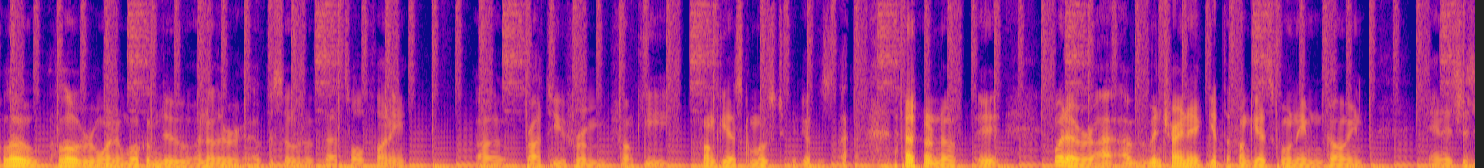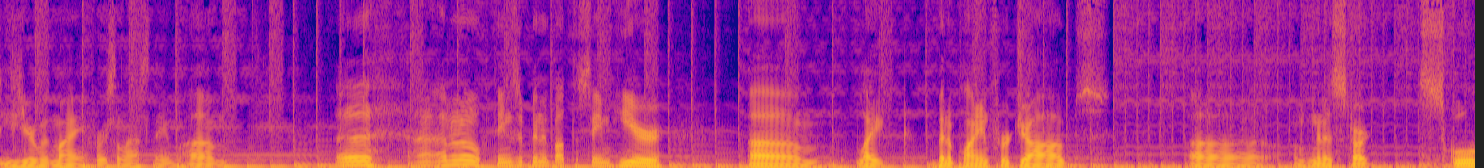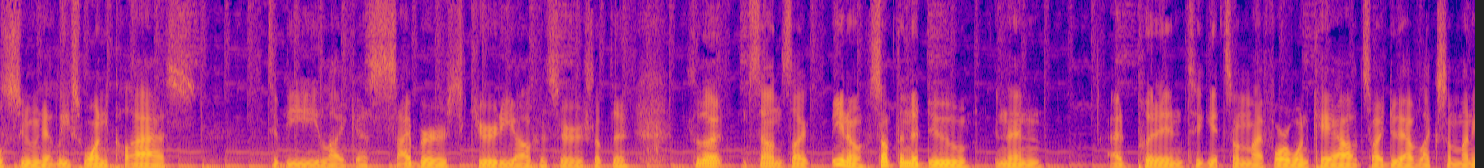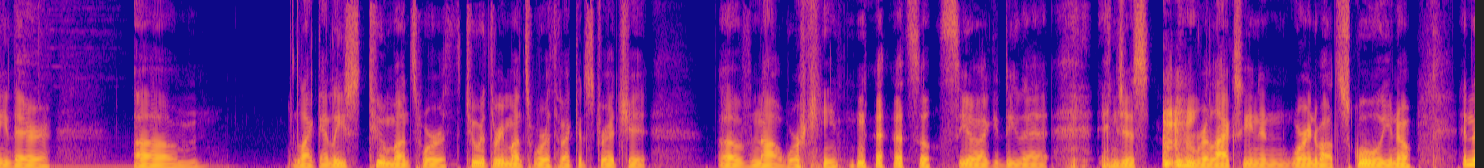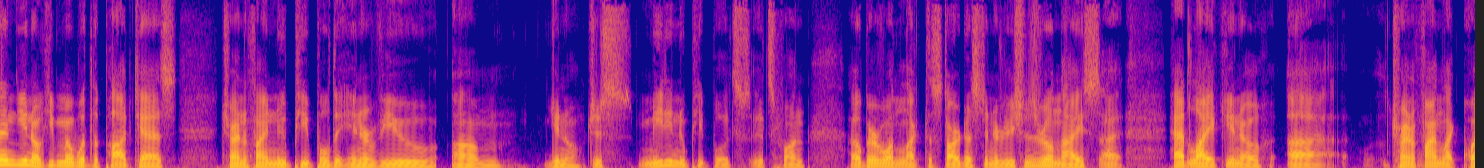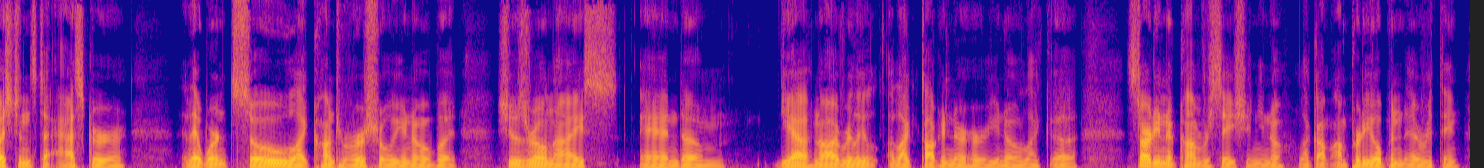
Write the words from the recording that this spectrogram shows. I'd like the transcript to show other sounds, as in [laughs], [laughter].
Hello, hello everyone, and welcome to another episode of That's All Funny. Uh, brought to you from Funky Funky Eskimo [laughs] Studios. I don't know it. Whatever. I, have been trying to get the Funky Eskimo name going, and it's just easier with my first and last name. Um, uh, I, I don't know. Things have been about the same here. Um, like been applying for jobs. Uh, I'm gonna start school soon, at least one class, to be like a cyber security officer or something. So that sounds like, you know, something to do. And then I'd put in to get some of my 401k out. So I do have like some money there. Um, like at least two months worth, two or three months worth if I could stretch it of not [laughs] working. [laughs] so see if I could do that and just [clears throat] relaxing and worrying about school, you know and then you know keeping up with the podcast, trying to find new people to interview. Um, you know, just meeting new people. It's it's fun. I hope everyone liked the Stardust interview. She was real nice. I had like you know, uh, trying to find like questions to ask her that weren't so like controversial, you know, but she was real nice and um yeah, no, I really I like talking to her, you know, like uh starting a conversation, you know, like I'm I'm pretty open to everything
